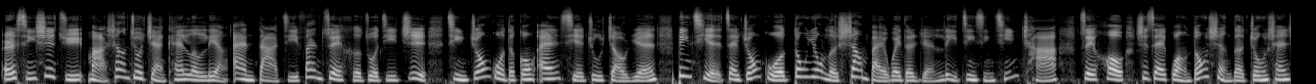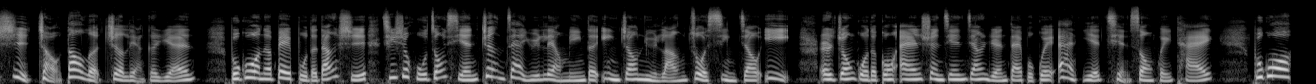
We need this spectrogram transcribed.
而刑事局马上就展开了两岸打击犯罪合作机制，请中国的公安协助找人，并且在中国动用了上百位的人力进行清查。最后是在广东省的中山市找到了这两个人。不过呢，被捕的当时，其实胡宗贤正在与两名的应招女郎做性交易，而中国的公安瞬间将人逮捕归案，也遣送回台。不过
